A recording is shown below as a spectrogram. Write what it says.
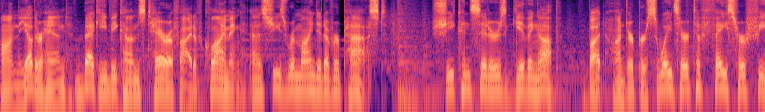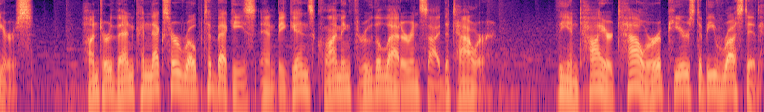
On the other hand, Becky becomes terrified of climbing as she's reminded of her past. She considers giving up, but Hunter persuades her to face her fears. Hunter then connects her rope to Becky's and begins climbing through the ladder inside the tower. The entire tower appears to be rusted,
